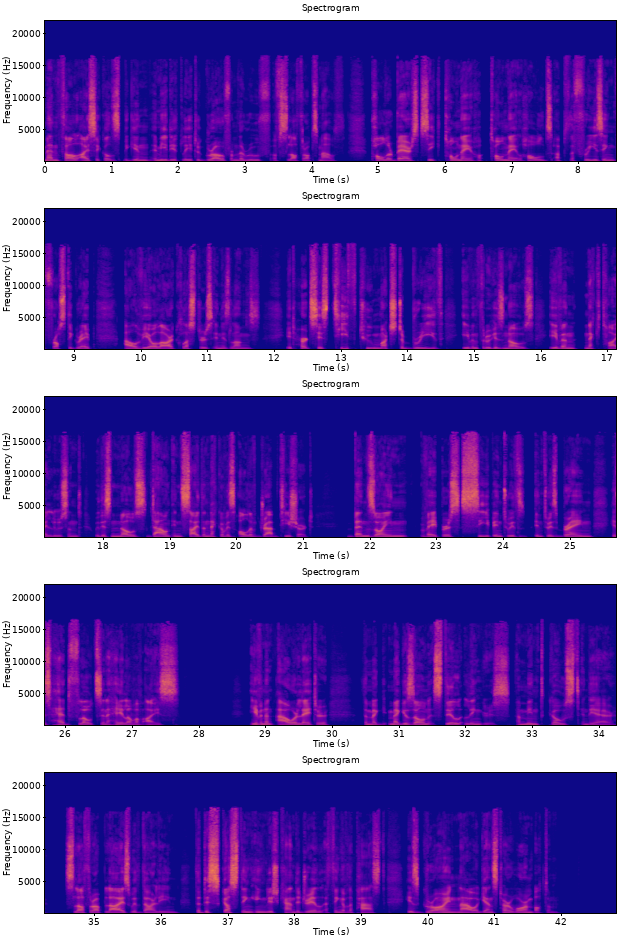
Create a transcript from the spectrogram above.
Menthol icicles begin immediately to grow from the roof of Slothrop's mouth. Polar bears seek toenail, toenail holds up the freezing, frosty grape, alveolar clusters in his lungs. It hurts his teeth too much to breathe, even through his nose, even necktie loosened, with his nose down inside the neck of his olive drab t shirt. Benzoin vapors seep into his, into his brain, his head floats in a halo of ice. Even an hour later, the meg- meggezone still lingers, a mint ghost in the air. Slothrop lies with Darlene, the disgusting English candy drill a thing of the past, his groin now against her warm bottom.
